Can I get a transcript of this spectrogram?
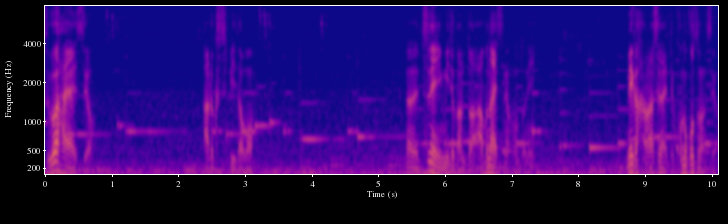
すごい速いですよ。歩くスピードも。なので常に見とかんと危ないですね本当に。目が離せないってこのことなんですよ。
